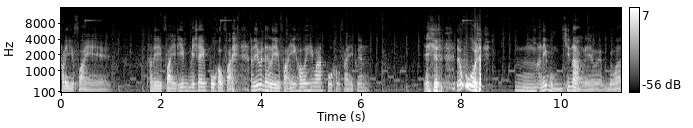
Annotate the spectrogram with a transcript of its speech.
ทะเลไฟ ทะเลไฟที่ไม่ใช่ภูเขาไฟ อันนี้เป็นทะเลไฟเขาให้วาดภูเขาไฟเพื่อนอย่าเยอะแล้วพู อันนี้ผมคิดหนักเลยแบบแบบว่า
